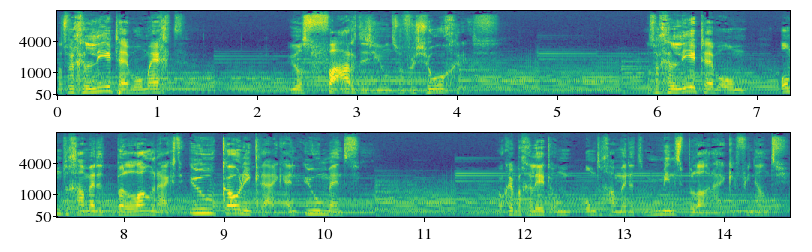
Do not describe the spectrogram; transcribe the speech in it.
Dat we geleerd hebben om echt u als vader te zien, onze verzorger is. Dat we geleerd hebben om om te gaan met het belangrijkste, uw koninkrijk en uw mensen. Ook hebben geleerd om om te gaan met het minst belangrijke, financiën.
